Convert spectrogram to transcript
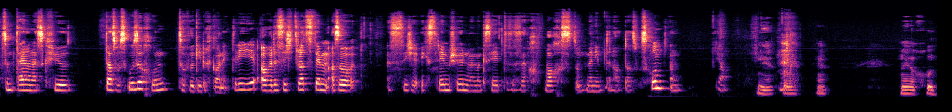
zum Teil habe ich das Gefühl, das, was rauskommt, so viel gebe ich gar nicht rein, aber das ist trotzdem, also, es ist extrem schön, wenn man sieht, dass es einfach wächst und man nimmt dann halt das, was kommt und ja. Ja, voll. Ja. Mega cool.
